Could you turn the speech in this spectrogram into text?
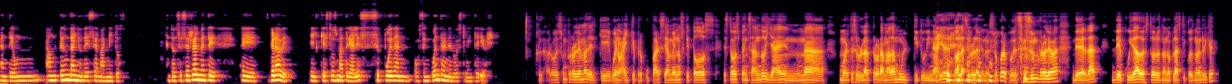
ante un, ante un daño de esa magnitud. Entonces es realmente grave el que estos materiales se puedan o se encuentren en nuestro interior. Claro, es un problema del que, bueno, hay que preocuparse a menos que todos estemos pensando ya en una muerte celular programada multitudinaria de todas las células de nuestro cuerpo. Es, es un problema de verdad de cuidado esto de los nanoplásticos, ¿no, Enrique?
